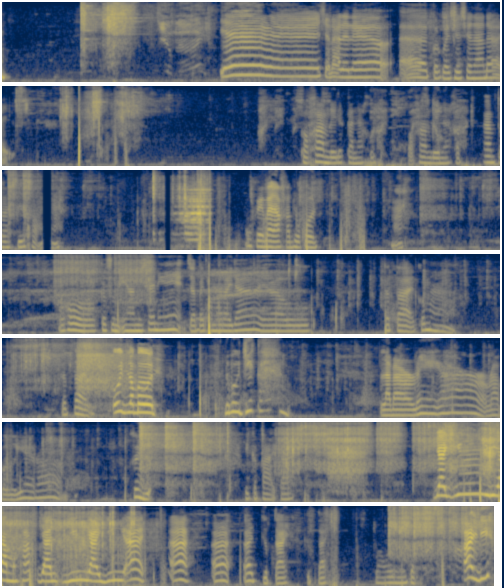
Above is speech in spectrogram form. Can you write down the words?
เย้ ชนะได้แล้วเออกดกดชนะได้ขอข้ามเลยแล้วกันนะครับขอข้ามเลยนะครับ ข้ามตอนซื้อของนะ โอเคมาแล้วครับทุกคน มา โอ้โห กระสุนเอมีแค่นี้ จะไปทำอะไรได้ เรากระต่ายก็มา กระต่าย โอ้ยระเบิด ระเบิดเยก้างระเบิดเยก้างระเบิดเยก้างเครื่องเยอะอีกกระต่ายจ้าอย่ายิงเหลี่ยมครับ อย่ายิงอย่ายิงอย่าอ่าอ่าอ่าเกือบตายเกือบตายวางไว้ตรงนี้ก่อนไอ้ดิ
